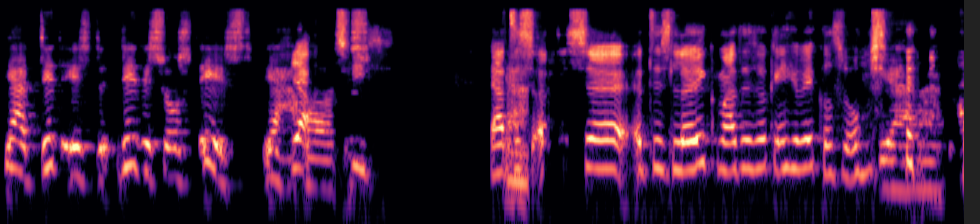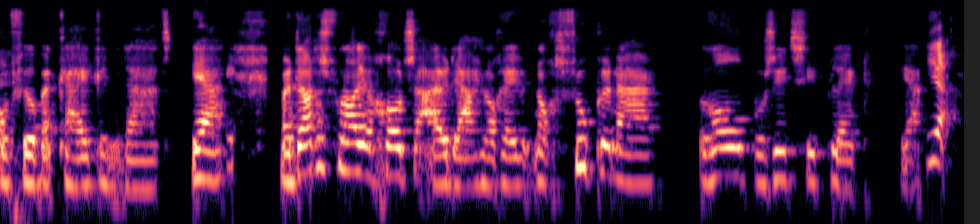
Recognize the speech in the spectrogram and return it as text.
ja, dit is, de, dit is zoals het is. Ja, ja oh, precies. Ja, het, Is, het, is, uh, het is leuk, maar het is ook ingewikkeld soms. Ja, er komt veel bij kijken, inderdaad. Ja, maar dat is vooral je grootste uitdaging. Nog even nog zoeken naar rol, positie, plek. Ja. Ja.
